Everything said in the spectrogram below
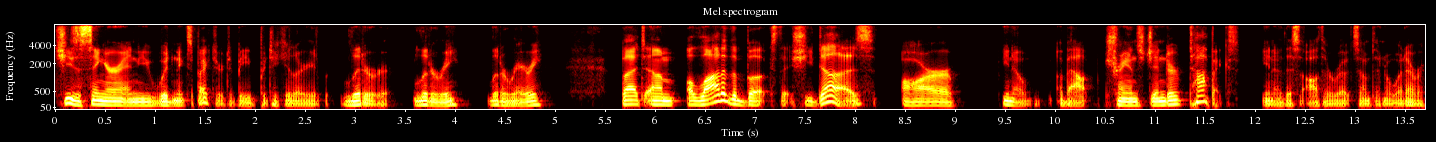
she's a singer, and you wouldn't expect her to be particularly literary, literary, literary. But um, a lot of the books that she does are, you know, about transgender topics. You know, this author wrote something or whatever.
